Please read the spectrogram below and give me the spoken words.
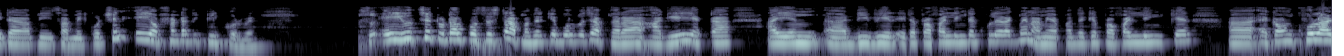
এটা আপনি সাবমিট করছেন, এই অপশনটাতে ক্লিক করবেন। সো এই হচ্ছে টোটাল প্রসেসটা আপনাদেরকে বলব যে আপনারা আগেই একটা আইএম ডিভির এটা প্রোফাইল লিঙ্কটা খুলে রাখবেন। আমি আপনাদেরকে প্রোফাইল লিঙ্কের অ্যাকাউন্ট খোলার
